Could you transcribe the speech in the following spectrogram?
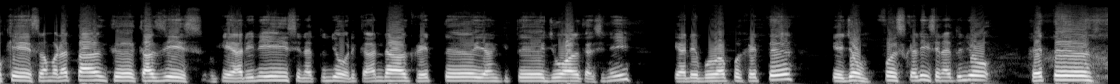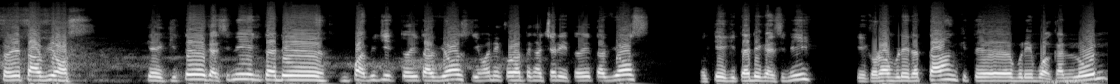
Okey, selamat datang ke Kazis. Okey, hari ni saya nak tunjuk dekat anda kereta yang kita jual kat sini. Okey, ada beberapa kereta. Okey, jom. First kali saya nak tunjuk kereta Toyota Vios. Okey, kita kat sini kita ada empat biji Toyota Vios di mana korang tengah cari Toyota Vios. Okey, kita ada kat sini. Okey, korang boleh datang, kita boleh buatkan loan.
